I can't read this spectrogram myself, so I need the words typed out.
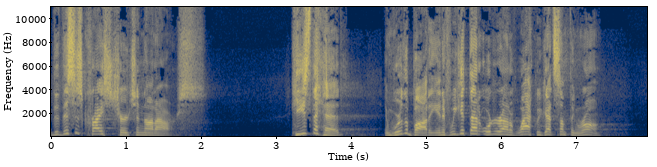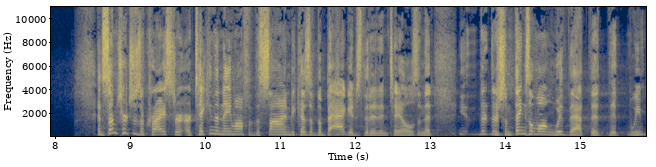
that this is Christ's church and not ours. He's the head, and we're the body, and if we get that order out of whack, we've got something wrong. And some churches of Christ are, are, taking the name off of the sign because of the baggage that it entails, and that there, there's some things along with that, that that we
